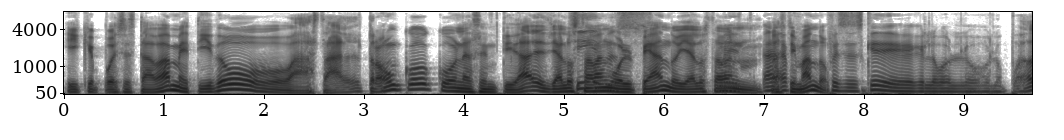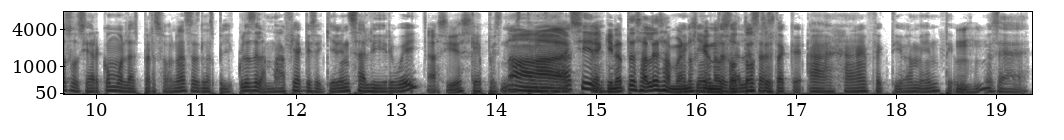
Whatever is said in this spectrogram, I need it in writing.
y que pues estaba metido hasta el tronco con las entidades, ya lo estaban pues, golpeando, ya lo estaban ah, lastimando. Pues es que lo, lo, puedo asociar como las personas en las películas de la mafia que se quieren salir, güey. Así es. Que pues no, es tan fácil. Aquí no te sales a menos que nosotros. hasta que... Ajá, efectivamente. O sea,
